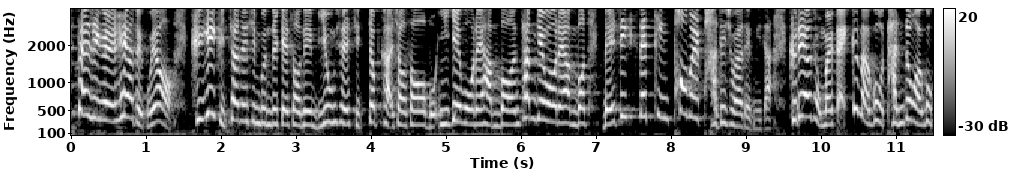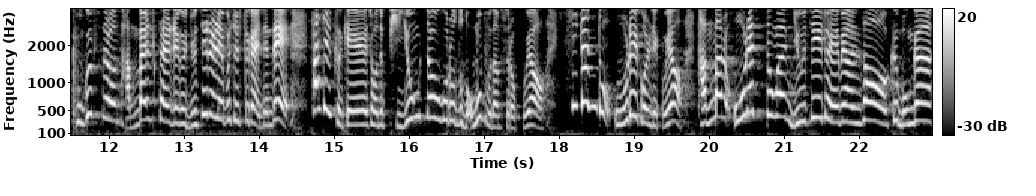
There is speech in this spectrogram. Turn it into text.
스타일링을 해야 되고요. 그게 귀찮으 신 분들께서는 미용실에 직접 가셔서 뭐 2개월에 한 번, 3개월에 한 번 매직 세팅 펌을 받으셔야 됩니다. 그래야 정말 깔끔하고 단정하고 고급스러운 단발 스타일링을 유지를 해보실 수가 있는데 사실 그게 저는 비용적으로도 너무 부담스럽고요. 시간도 오래 걸리고요. 단발을 오랫동안 유지되면서 그 뭔가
